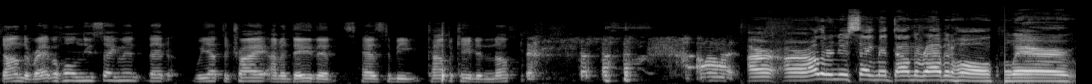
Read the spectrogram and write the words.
down the rabbit hole new segment that we have to try on a day that has to be complicated enough? Uh, Our, our other new segment down the rabbit hole where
